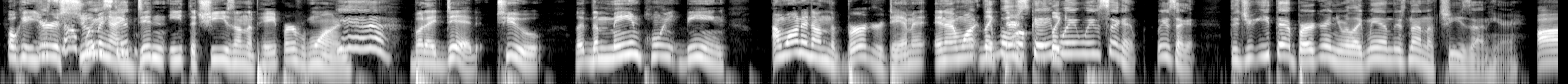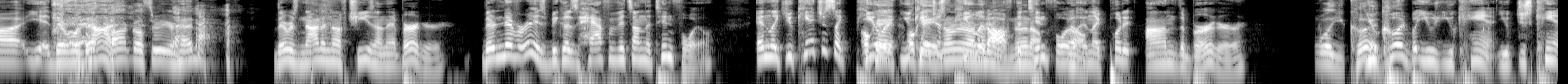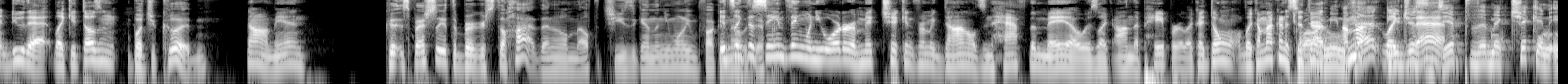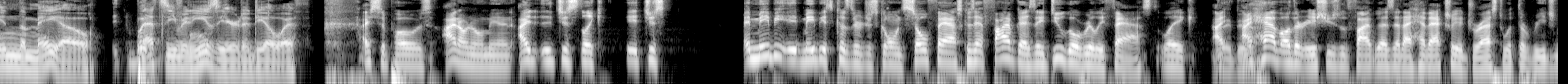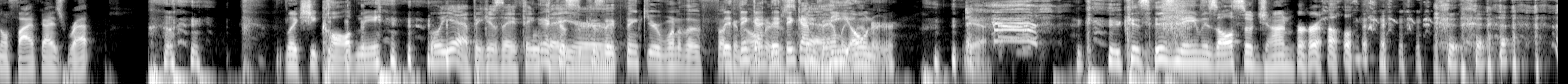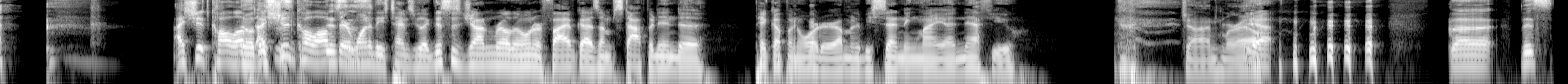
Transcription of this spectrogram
okay, you're It's not assuming I didn't eat the cheese on the paper. One, yeah. but I did. Two, like the main point being, I want it on the burger. Damn it! And I want like Well, there's okay. like wait, wait a second. Wait a second. Did you eat that burger and you were like, man, there's not enough cheese on here? uh yeah there was Did that not. thought go through your head? there was not enough cheese on that burger. There never is because half of it's on the tinfoil. And like you can't just like peel Okay, it. You okay, can't just no, no, peel no, it no, off no, the no, tinfoil no. and like put it on the burger. Well, you could. You could, but you you can't. You just can't do that. Like it doesn't. But you could. Nah, man. 'Cause especially if the burger's still hot, then it'll melt the cheese again. Then you won't even fucking. It's know like the same thing when you order a McChicken from McDonald's and half the mayo is like on the paper. Like I don't like I'm not going to sit well, there. I mean, I'm that not like you just that. dip the McChicken in the mayo. but That's even easier to deal with. I suppose I don't know, man. I it just like it just and maybe it maybe it's because they're just going so fast. Because at Five Guys they do go really fast. Like I I have other issues with Five Guys that I have actually addressed with the regional Five Guys rep. like she called me. Well, yeah, because they think Yeah, that because you're. they think you're one of the they fucking think I, owners. they think I'm Yeah. the family owner. Yeah. because his name is also John Murrell. I should call up. No, I should is- call up this there is- one of these times. And be like, "This is John Murrell, the owner of Five Guys. I'm stopping in to pick up an order. I'm going to be sending my uh, nephew." John Murrell. Yeah, the this the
